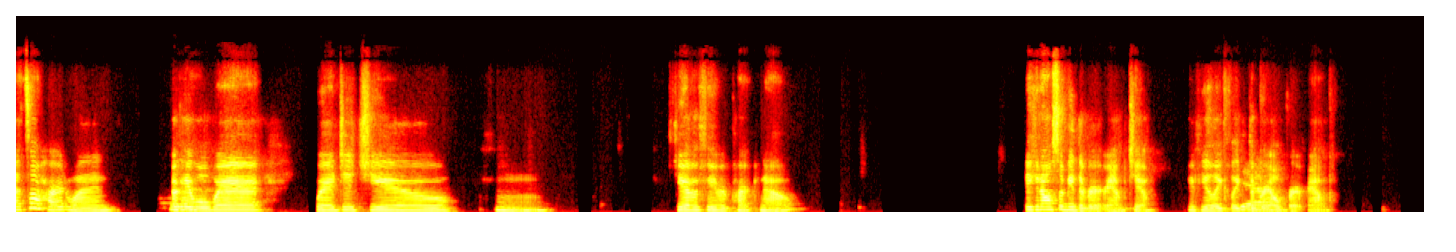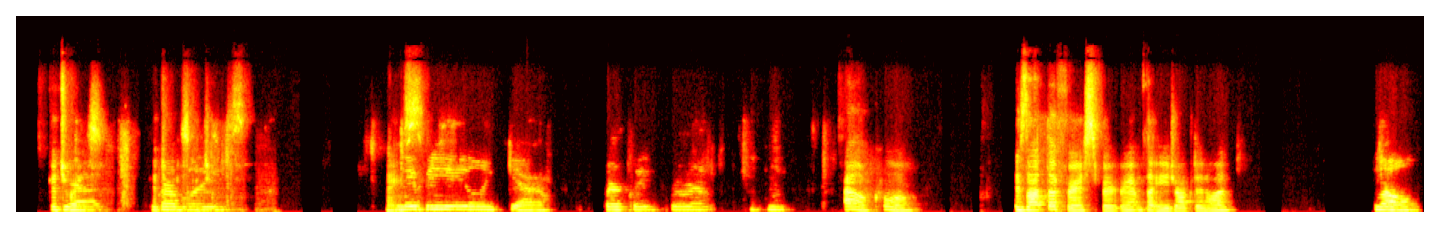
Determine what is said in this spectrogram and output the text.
That's a hard one. Okay, well, where where did you hmm. Do you have a favorite park now? It can also be the vert ramp too, if you like like the braille vert ramp. Good Yeah, choice. Good choice. Good choice. Nice. maybe like yeah, Berkeley. around- Mhm. Oh, cool. Is that the first vert ramp that you dropped in on? No,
